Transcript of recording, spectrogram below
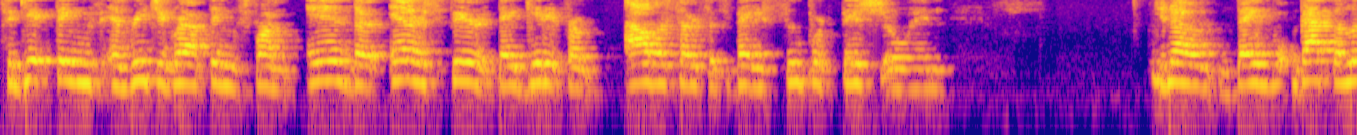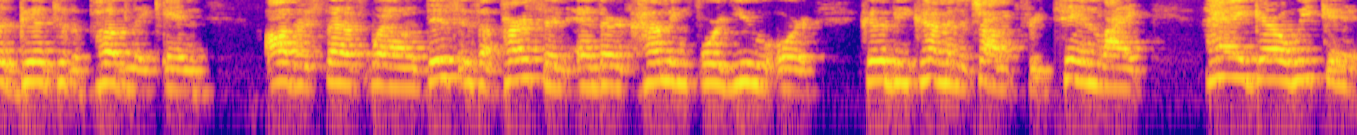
to get things and reach and grab things from in their inner spirit. They get it from outer surface based superficial and you know they got to look good to the public and all this stuff. Well this is a person and they're coming for you or could be coming to try to pretend like hey girl we could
